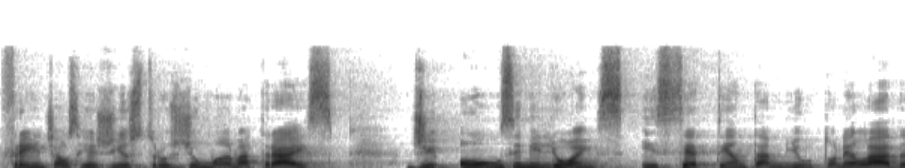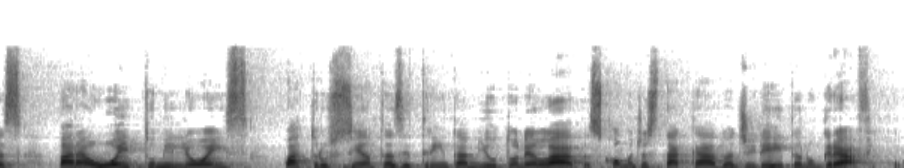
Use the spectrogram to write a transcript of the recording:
frente aos registros de um ano atrás. De 11 milhões e 70 mil toneladas para 8 milhões 430 mil toneladas, como destacado à direita no gráfico,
